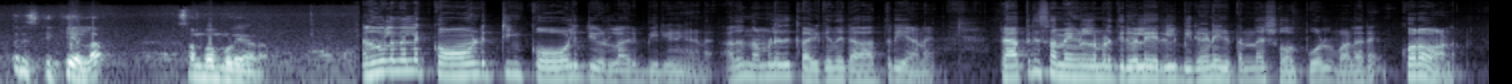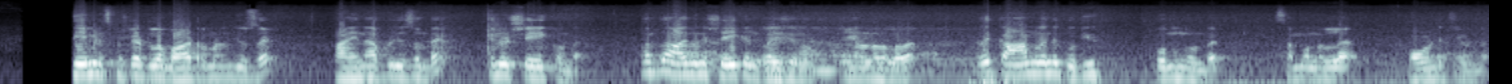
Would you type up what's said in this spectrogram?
ഒത്തിരി സ്റ്റിക്കി അല്ല സംഭവം പൊളിയാണ്. അതുപോലെ നല്ല ക്വാണ്ടിറ്റിയും ക്വാളിറ്റിയും ഉള്ള ഒരു ബിരിയാണിയാണ്. അത് നമ്മളിത് കഴിക്കുന്ന രാത്രിയാണ്. രാത്രി സമയങ്ങളിൽ നമ്മുടെ തിരുവല്ല ഏരിയയിൽ ബിരിയാണി കിട്ടുന്ന ഷോപ്പുകൾ വളരെ കുറവാണ്. തീമിൽ സ്പെഷ്യൽ ആയിട്ടുള്ള വാട്ടർമെലൺ ജ്യൂസ് പൈനാപ്പിൾ ജ്യൂസ് ഉണ്ട്. ഒരു ഷേക്ക് ഉണ്ട്. നമുക്ക് ആദ്യം ഷേക്ക് ഒന്ന് ട്രൈ ചെയ്യണം. എങ്ങനെയുണ്ടെന്നുള്ളത്? അത് കാണുമ്പോൾ തന്നെ കൊതി തോന്നുന്നുണ്ട്. സംഭവം നല്ല ക്വാണ്ടിറ്റി ഉണ്ട്.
